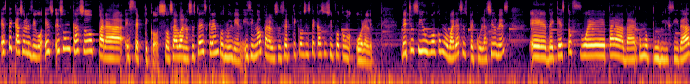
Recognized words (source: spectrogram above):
Este caso, les digo, es, es, un caso para escépticos. O sea, bueno, si ustedes creen, pues muy bien. Y si no, para los escépticos, este caso sí fue como, órale. De hecho, sí hubo como varias especulaciones eh, de que esto fue para dar como publicidad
